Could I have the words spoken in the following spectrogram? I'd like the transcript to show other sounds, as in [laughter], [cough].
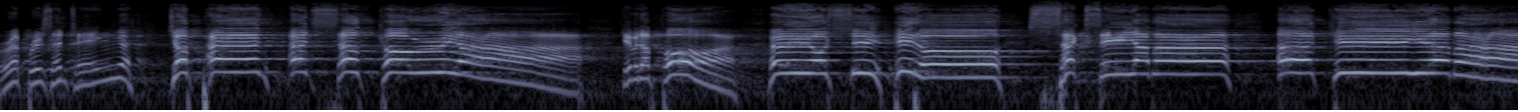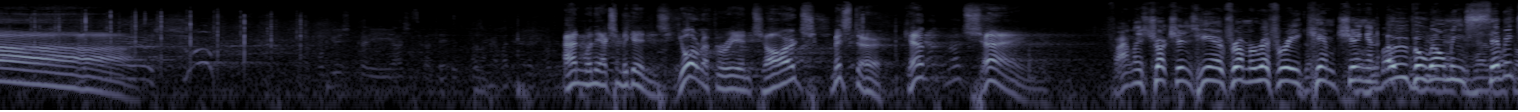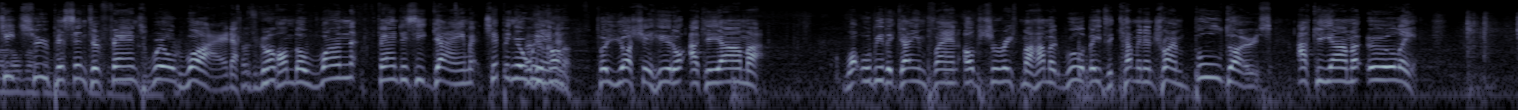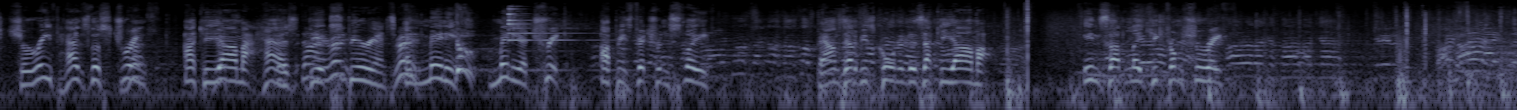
representing Japan and South Korea. Give it up for Yoshihiro Sexyama Akiyama. And when the action begins, your referee in charge, Mr. Kemp Cheng. Final instructions here from referee Kemp Cheng. An overwhelming 72% of fans worldwide on the one fantasy game tipping a win for Yoshihiro Akiyama. What will be the game plan of Sherif Mohamed? Will it be to come in and try and bulldoze Akiyama early? Sherif has the strength. Akiyama has the experience and many, many a trick up his veteran sleeve. Bounds out of his corner to Zakiyama. Inside leg kick from Sherif.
